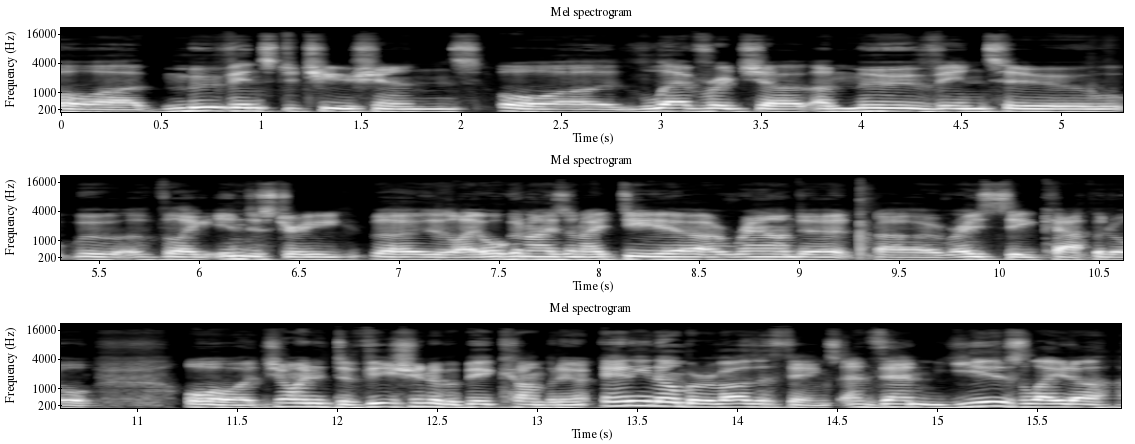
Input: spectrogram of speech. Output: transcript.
or move institutions or leverage a, a move into uh, like industry, uh, like organize an idea around it, uh, raise seed capital, or join a division of a big company, or any number of other things. And then years later,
